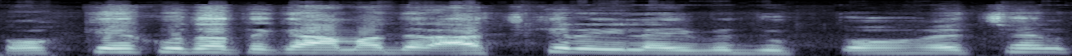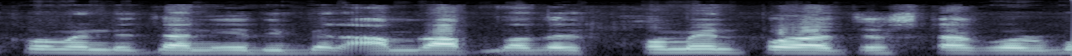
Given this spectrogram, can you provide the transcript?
তো কে কোথা থেকে আমাদের আজকের এই লাইভে যুক্ত হয়েছেন কমেন্টে জানিয়ে দিবেন। আমরা আপনাদের কমেন্ট পড়ার চেষ্টা করব।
